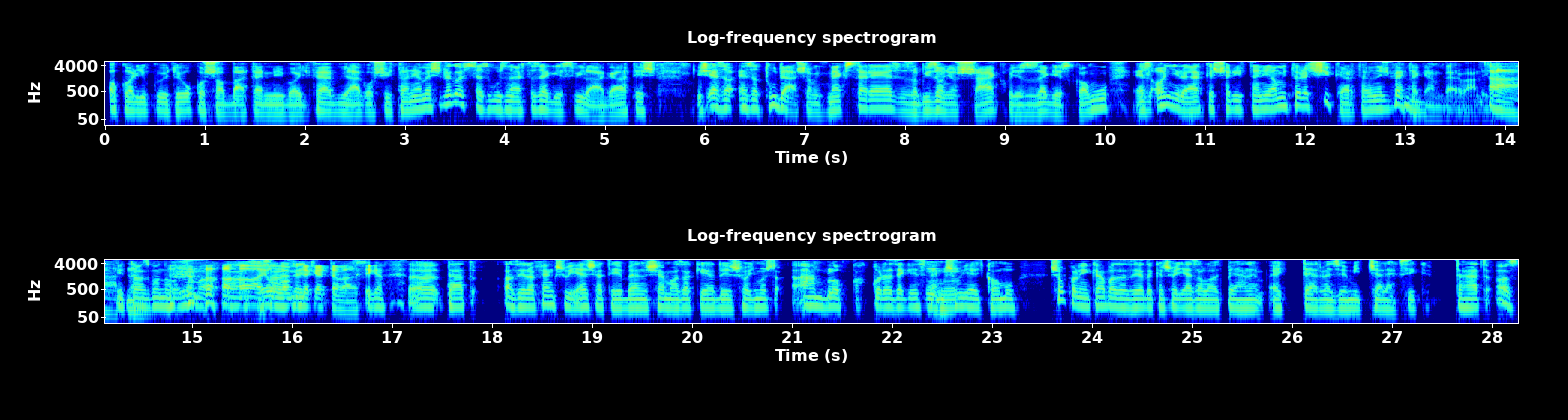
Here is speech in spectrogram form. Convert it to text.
akarjuk őt okosabbá tenni, vagy felvilágosítani, ami esetleg összezúzná ezt az egész világát, és, és ez, a, ez a tudás, amit megszerez, ez a bizonyosság, hogy ez az egész kamu, ez annyira elkeseríteni, amitől egy sikertelen és beteg ember válik. Á, Itt nem. azt gondolom, hogy nem a... a, a Jó, van, mind a ketten Igen, tehát azért a feng shui esetében sem az a kérdés, hogy most unblock, akkor az egész feng shui uh-huh. egy kamu, Sokkal inkább az az érdekes, hogy ez alatt például egy tervező mit cselekszik. Tehát az,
